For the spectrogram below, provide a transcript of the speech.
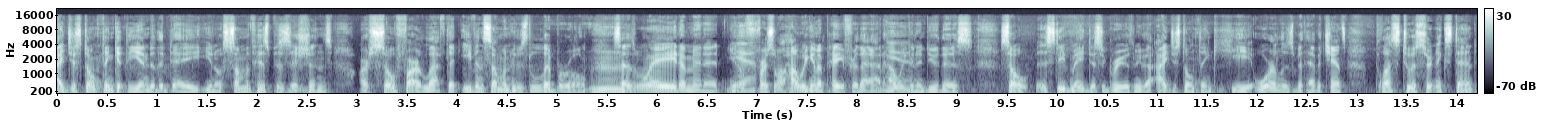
I just don't think at the end of the day, you know, some of his positions are so far left that even someone who's liberal says, wait a minute, you know, Mm. First of all, how are we going to pay for that? How are we going to do this? So uh, Steve may disagree with me, but I just don't think he or Elizabeth have a chance. Plus, to a certain extent,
